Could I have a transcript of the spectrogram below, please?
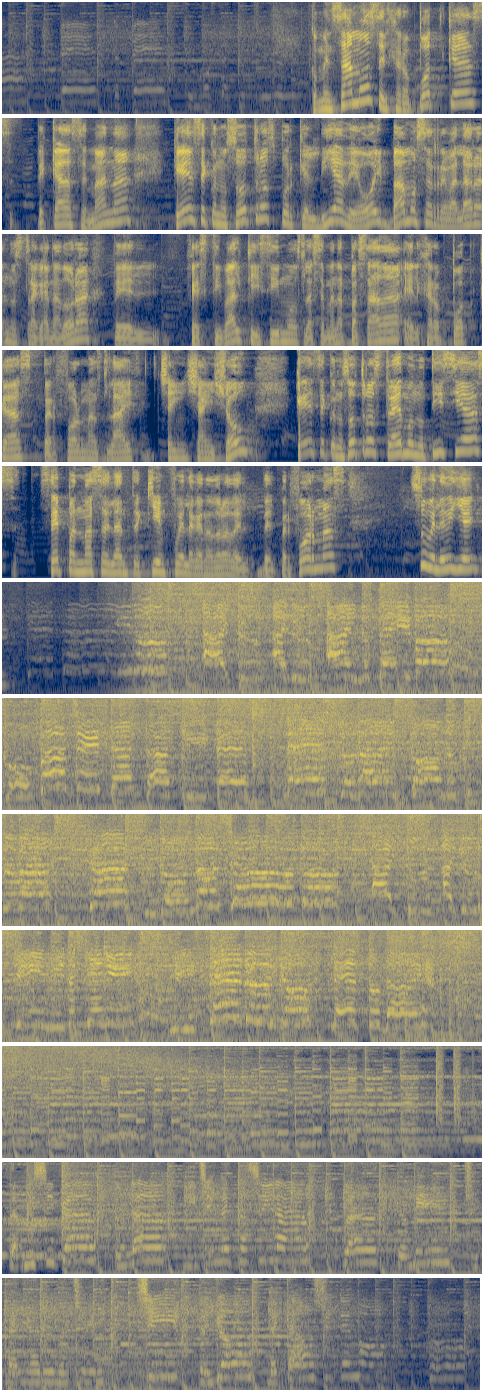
データベース模索中 Comenzamos el Jaro Podcast de cada semana. Quédense con nosotros porque el día de hoy vamos a revelar a nuestra ganadora del festival que hicimos la semana pasada, el Jaro Podcast Performance Live Chain Shine Show. Quédense con nosotros, traemos noticias. Sepan más adelante quién fue la ganadora del, del performance. Súbele, DJ.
